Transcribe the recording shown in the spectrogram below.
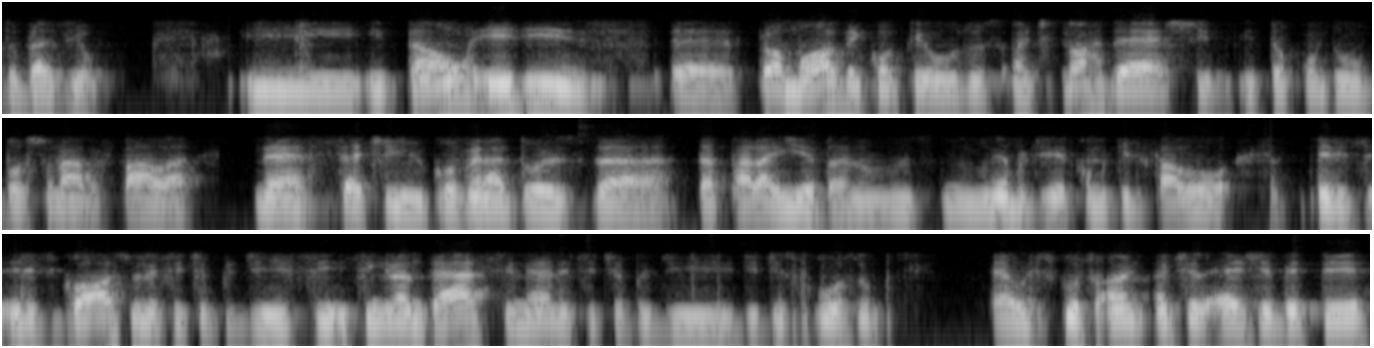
do Brasil. E Então, eles é, promovem conteúdos anti-Nordeste. Então, quando o Bolsonaro fala né, sete governadores da, da Paraíba, não, não, lembro direito como que ele falou, eles, eles gostam desse tipo de, se, se engrandece né, nesse tipo de, de discurso. É, o discurso anti-LGBT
